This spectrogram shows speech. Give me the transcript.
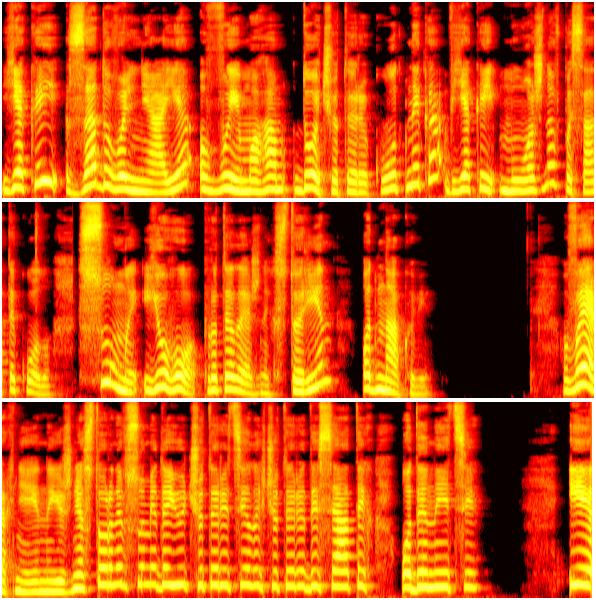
який задовольняє вимогам до чотирикутника, в який можна вписати коло. Суми його протилежних сторін однакові. Верхня і нижня сторони в сумі дають 4,4 одиниці. І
